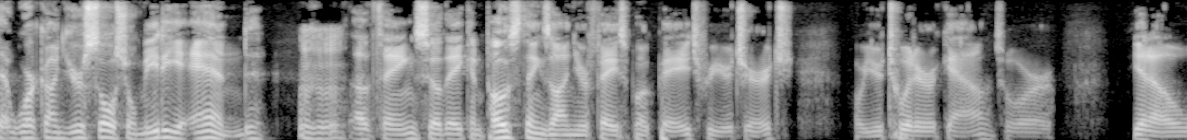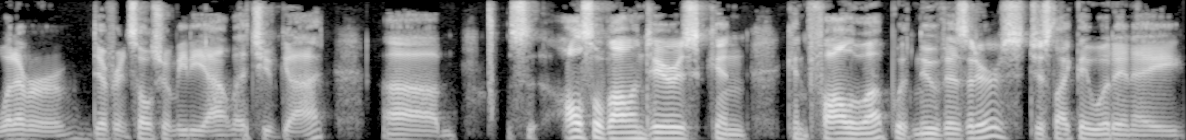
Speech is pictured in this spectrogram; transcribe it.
that work on your social media end hmm of things so they can post things on your Facebook page for your church or your Twitter account or you know whatever different social media outlets you've got. Um, also, volunteers can can follow up with new visitors just like they would in a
